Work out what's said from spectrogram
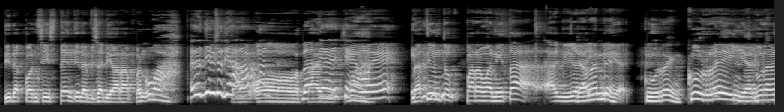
Tidak konsisten, tidak bisa diharapkan. Wah, Eh, dia bisa diharapkan. oh, Berarti ada Wah, cewek. berarti untuk para wanita agak Jangan deh. ya, Kurang. kurang ya, kurang.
